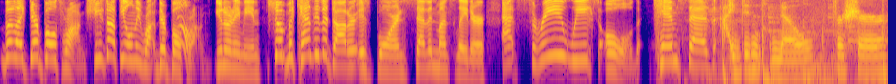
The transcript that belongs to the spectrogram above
but like they're both wrong. She's not the only wrong. They're both wrong. You know what I mean? So Mackenzie, the daughter, is born seven months later. At three weeks old, Kim says, I didn't know for sure,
